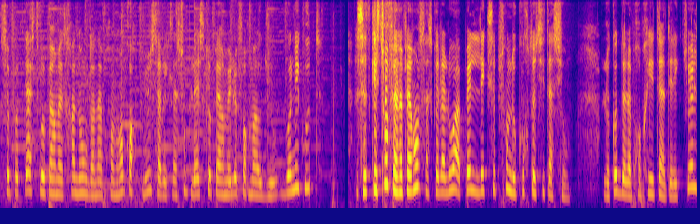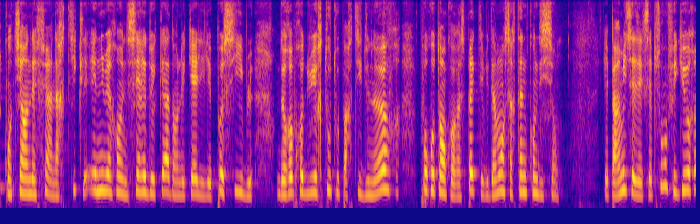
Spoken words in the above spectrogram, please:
ce podcast vous permettra donc d'en apprendre encore plus avec la souplesse que permet le format audio. Bonne écoute Cette question fait référence à ce que la loi appelle l'exception de courte citation. Le Code de la propriété intellectuelle contient en effet un article énumérant une série de cas dans lesquels il est possible de reproduire tout ou partie d'une œuvre, pour autant qu'on respecte évidemment certaines conditions. Et parmi ces exceptions figure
